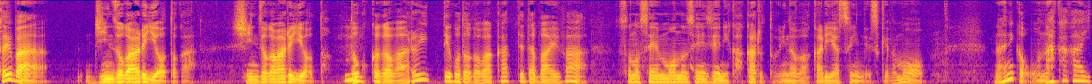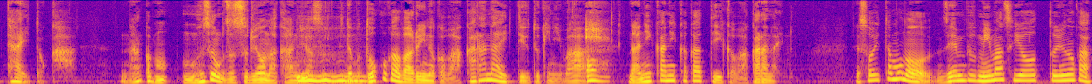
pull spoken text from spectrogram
例えば腎臓が悪いよとか心臓が悪いよと、うん。どこかが悪いっていうことが分かってた場合はその専門の先生にかかるというのは分かりやすいんですけども何かお腹が痛いとかなんかむむずむずするような感じがする、うんうんうん。でもどこが悪いのか分からないっていう時にはええ。何かにかかっていいか分からないでそういったものを全部見ますよというのが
